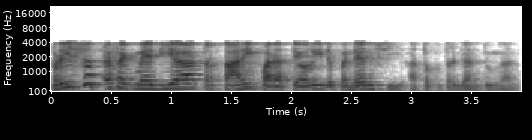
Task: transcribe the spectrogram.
Periset efek media tertarik pada teori dependensi atau ketergantungan.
